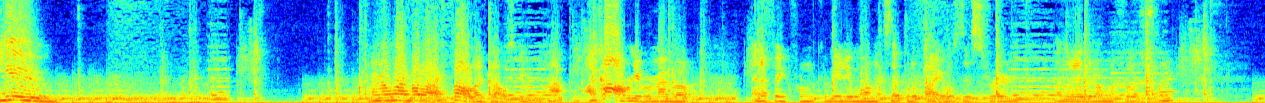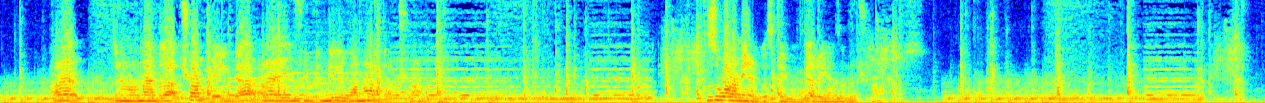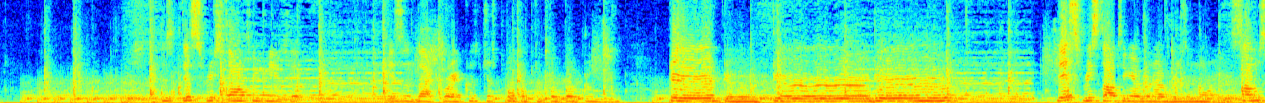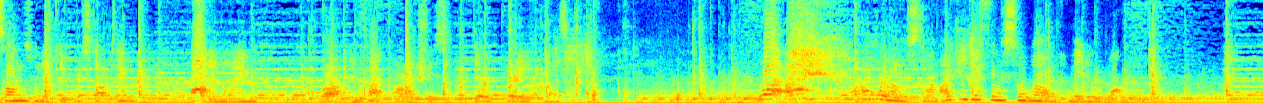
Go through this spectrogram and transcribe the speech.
You! I don't know why, but I felt like that was going to happen. I can't really remember anything from Kamilia 1 except for the fact it was this room and then I did it on my first try. I don't, didn't remember that trap being there. I don't even think Kamilia 1 had that trap. This is what I mean of this game, it barely has any traps. This, this restarting music isn't that great because just boom, boom, boom, boom, boom, This restarting over and over is annoying. Some songs when they keep restarting aren't annoying, but in fact are actually still pretty pleasant. What? I, I don't understand. I can do things so well in Kamilia 1.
